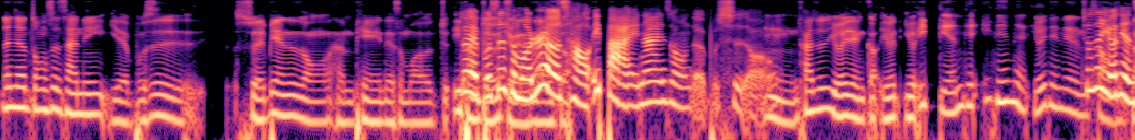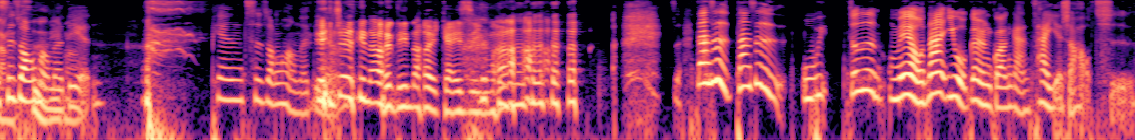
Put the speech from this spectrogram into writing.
那家中式餐厅也不是随便那种很便宜的什么，就对，不是什么热炒一百那一种的，不是哦。嗯，它就是有一点高，有有一点点，一点点，有一点点，就是有点吃装潢的店，偏吃装潢的店。你确定他们听到会开心吗？但是但是无就是没有，但以我个人观感，菜也是好吃。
